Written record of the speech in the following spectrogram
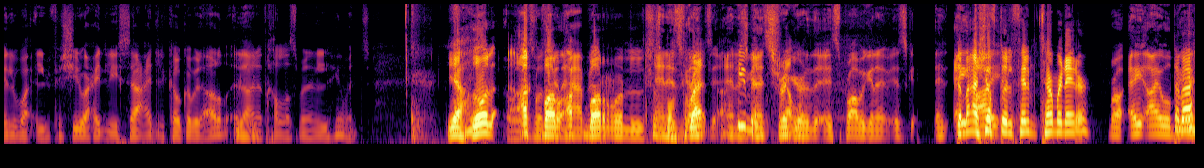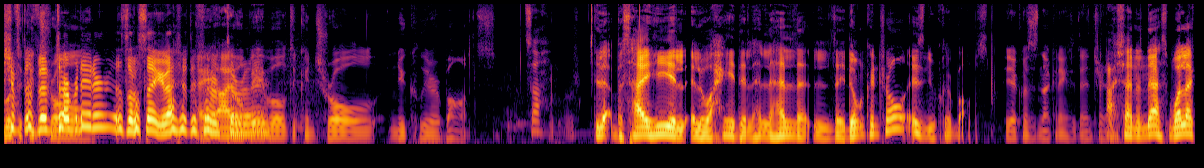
الشيء الوحيد اللي يساعد الكوكب الأرض إذا نتخلص من ال humans yeah هذول أكبر أكبر شو اسمه threat انت ما شفت الفيلم ترمينيتور؟ برو اي اي ما شفت الفيلم ترمينيتور؟ ما شفت الفيلم Terminator؟ AI will be able to control nuclear صح. لا بس هاي هي ال- الوحيدة اللي هلا هلا اللي they don't control is nuclear bombs. yeah because it's not connected to the internet. عشان الناس ولا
